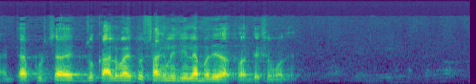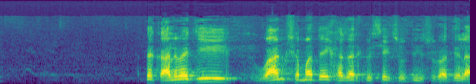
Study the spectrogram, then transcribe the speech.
आणि त्या पुढचा जो कालवा आहे तो सांगली जिल्ह्यामध्ये जातो अध्यक्ष महोदय त्या कालव्याची वाहन क्षमता एक हजार क्युसेक्स होती सुरुवातीला.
